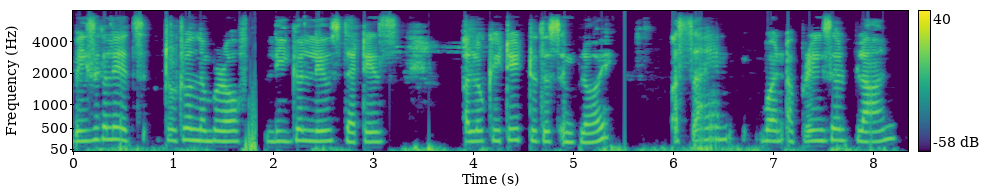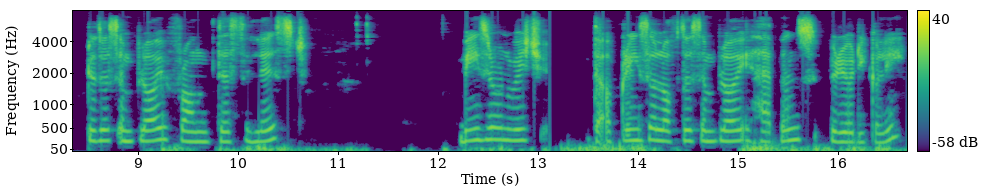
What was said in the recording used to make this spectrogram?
basically it's total number of legal leaves that is allocated to this employee. Assign one appraisal plan to this employee from this list based on which the appraisal of this employee happens periodically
